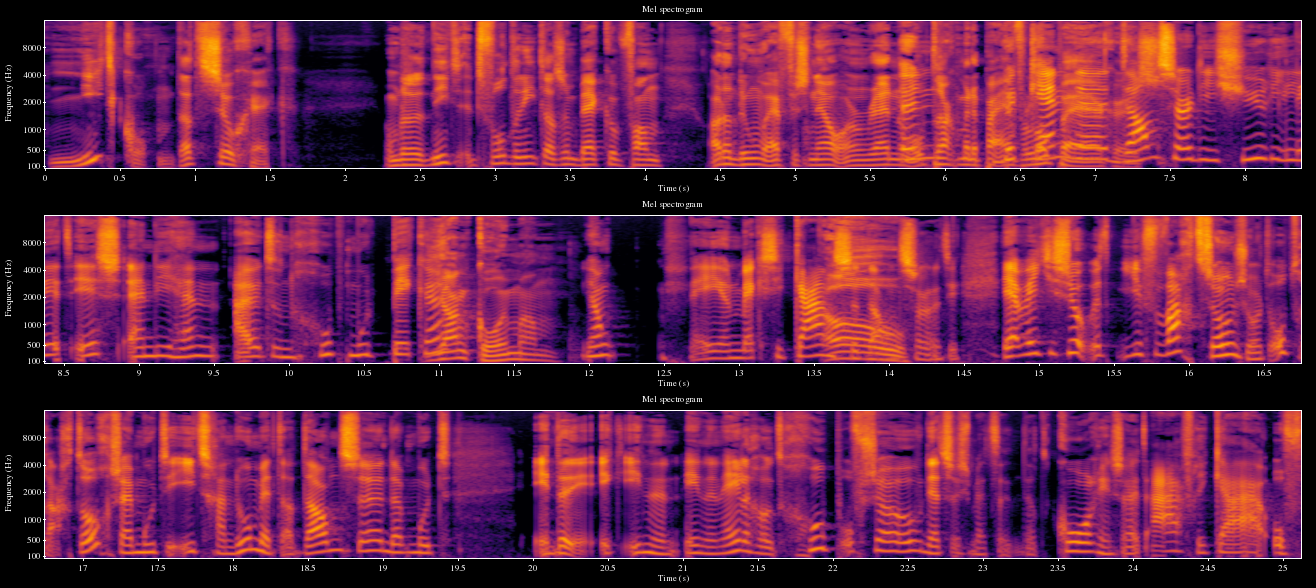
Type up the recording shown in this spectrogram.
niet kon? Dat is zo gek. Omdat het niet... Het voelde niet als een backup van... Oh, dan doen we even snel een random Een opdracht met een paar enveloppen Bekende ergens. danser die jurylid is en die hen uit een groep moet pikken. Jan Kooijman. Jan- Nee, een Mexicaanse Oh. danser natuurlijk. Ja, weet je, zo, het- je verwacht zo'n soort opdracht, toch? Zij moeten iets gaan doen met dat dansen. Dat moet in, de, ik, in, een, in een hele grote groep of zo. Net zoals met dat koor in Zuid-Afrika. Of,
